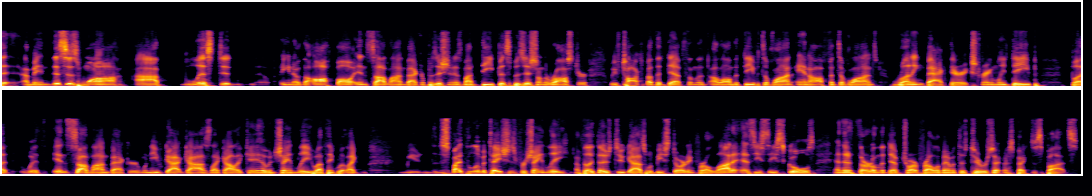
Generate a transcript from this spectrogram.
The, I mean, this is why I listed, you know, the off-ball inside linebacker position as my deepest position on the roster. We've talked about the depth on the along the defensive line and offensive lines, running back there extremely deep. But with inside linebacker, when you've got guys like Ale Kaho and Shane Lee, who I think would like, despite the limitations for Shane Lee, I feel like those two guys would be starting for a lot of SEC schools, and they're third on the depth chart for Alabama at those two respective spots.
